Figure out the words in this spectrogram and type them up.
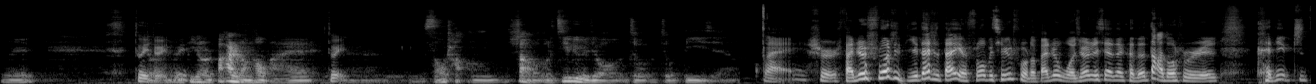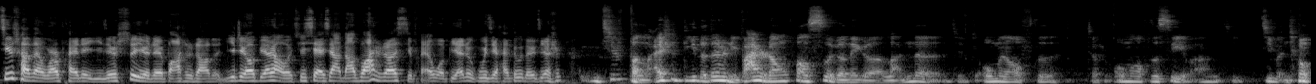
因为对对对，毕竟是八十张套牌，对，扫场上手的几率就就就低一些。哎，是，反正说是低，但是咱也说不清楚了。反正我觉得现在可能大多数人肯定经常在玩牌的，已经适应这八十张的。你只要别让我去线下拿八十张洗牌，我别的估计还都能接受。其实本来是低的，但是你八十张放四个那个蓝的，就 Omen of the 叫什么 Omen of the Sea 吧，基基本就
